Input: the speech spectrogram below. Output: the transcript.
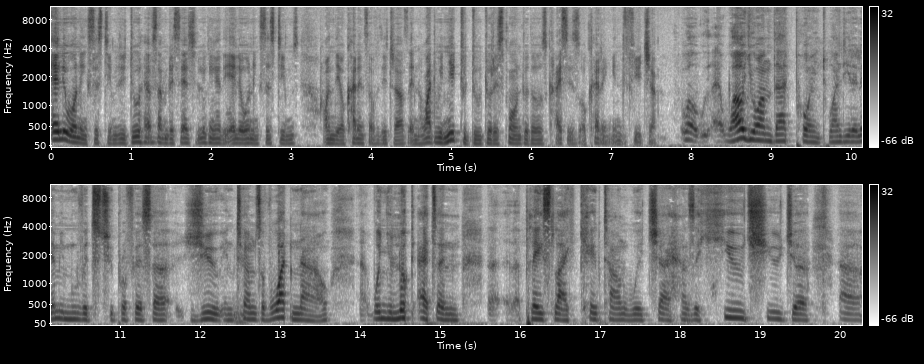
early warning systems. We do have some research looking at the early warning systems on the occurrence of these droughts and what we need to do to respond to those crises occurring in the future. Well, while you're on that point, Wandile, let me move it to Professor Xu in mm. terms of what now, uh, when you look at an, uh, a place like Cape Town, which uh, has a huge, huge uh, uh,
